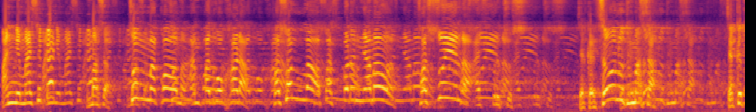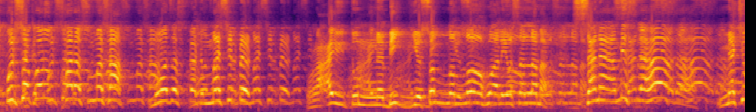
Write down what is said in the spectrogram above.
پنہ مسہ پہ مسح. ثم قام. ام پت گو کھڑا فصلى پس پڑن نماز فسئل اس پرچس ژےٚ ژٲنُتھ مسا ژکت پرسو کرو خرس مسا. موزس پت مسی پت رعیت النبی صلی اللہ علیہ وسلم. سنا مثل هذا. میں چھو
